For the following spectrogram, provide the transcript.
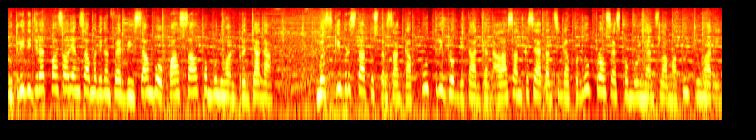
Putri dijerat pasal yang sama dengan Ferdi Sambo, pasal pembunuhan berencana. Meski berstatus tersangka, Putri belum ditahan karena alasan kesehatan sehingga perlu proses pemulihan selama tujuh hari.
